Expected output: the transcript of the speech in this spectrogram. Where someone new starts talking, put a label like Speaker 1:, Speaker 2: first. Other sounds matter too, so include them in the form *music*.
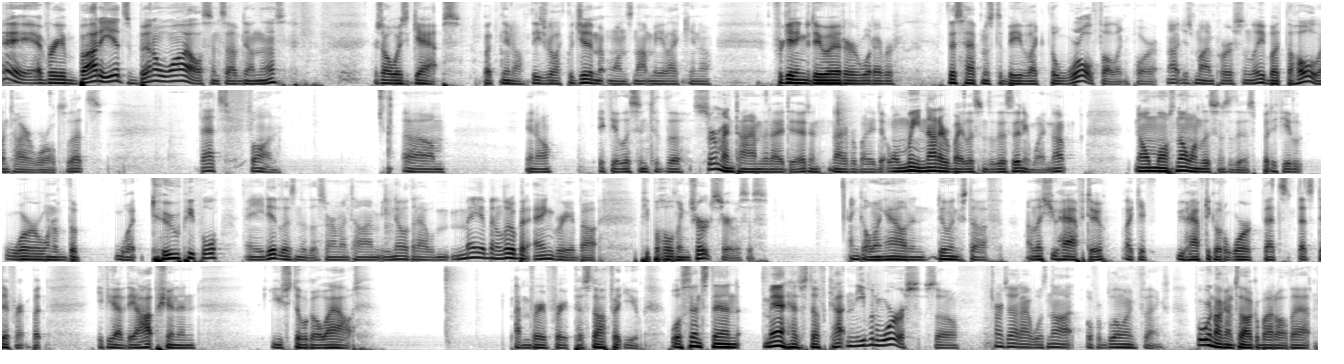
Speaker 1: Hey, everybody, it's been a while since I've done this. There's always gaps, but you know, these are like legitimate ones, not me like, you know, forgetting to do it or whatever. This happens to be like the world falling apart, not just mine personally, but the whole entire world. So that's that's fun. Um, you know, if you listen to the sermon time that I did, and not everybody did. Well, me, not everybody listens to this anyway. Not almost no one listens to this. But if you were one of the what two people and you did listen to the sermon time, you know that I may have been a little bit angry about people holding church services and going out and doing stuff unless you have to. Like if you have to go to work, that's that's different. But if you have the option and you still go out, I'm very very pissed off at you. Well, since then, man, has stuff gotten even worse. So turns out I was not overblowing things. But we're not going to talk about all that.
